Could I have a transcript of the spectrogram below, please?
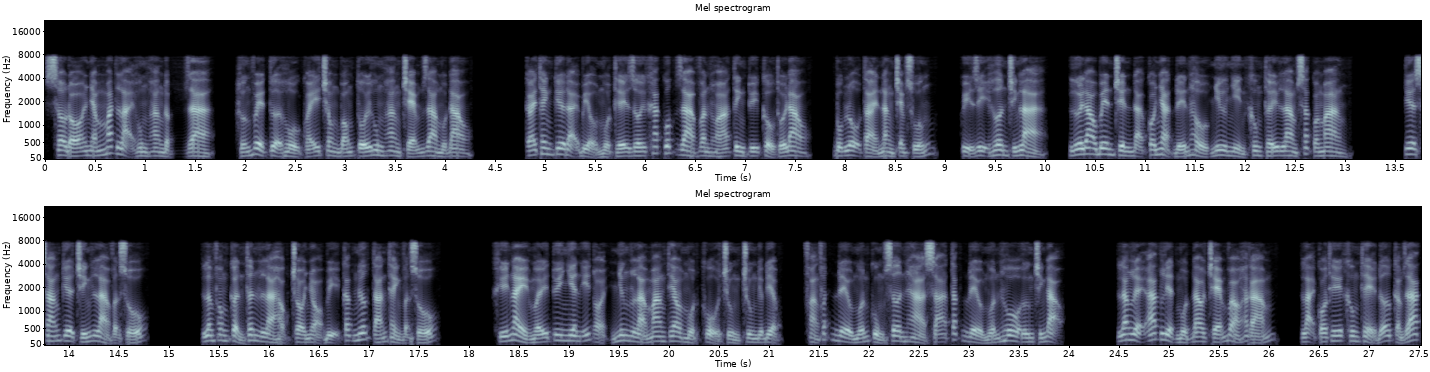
sau đó nhắm mắt lại hung hăng đập ra, hướng về tựa hồ quấy trong bóng tối hung hăng chém ra một đao. Cái thanh kia đại biểu một thế giới khác quốc gia văn hóa tinh túy cầu thối đao, bộc lộ tài năng chém xuống, quỷ dị hơn chính là, lưới đao bên trên đã có nhạt đến hầu như nhìn không thấy lam sắc quan mang. Tia sáng kia chính là vận số. Lâm phong cẩn thân là học trò nhỏ bị các nước tán thành vận số. Khí này mấy tuy nhiên ít ỏi nhưng là mang theo một cổ trùng trùng điệp điệp, phảng phất đều muốn cùng sơn hà xã tắc đều muốn hô ứng chính đạo. Lăng lệ ác liệt một đao chém vào hát cám lại có thế không thể đỡ cảm giác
